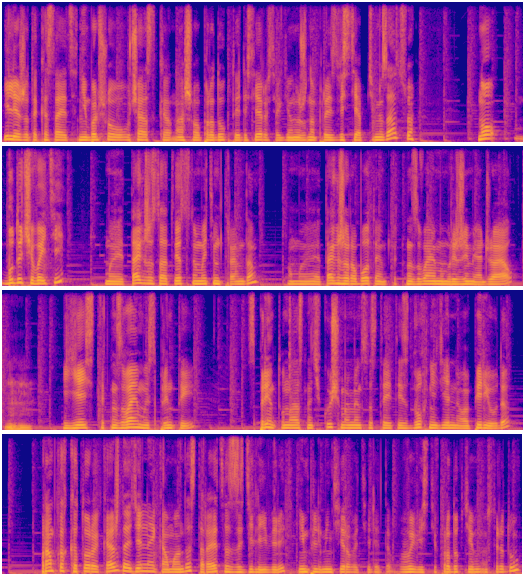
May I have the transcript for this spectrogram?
или же это касается небольшого участка нашего продукта или сервиса, где нужно произвести оптимизацию. Но, будучи в IT, мы также соответствуем этим трендам, мы также работаем в так называемом режиме Agile. Mm-hmm. Есть так называемые спринты, Спринт у нас на текущий момент состоит из двухнедельного периода, в рамках которой каждая отдельная команда старается заделиверить, имплементировать или это вывести в продуктивную среду,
